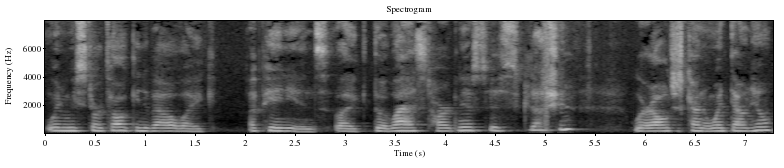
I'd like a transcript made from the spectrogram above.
when we start talking about like opinions, like the last Harkness discussion where all just kind of went downhill.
